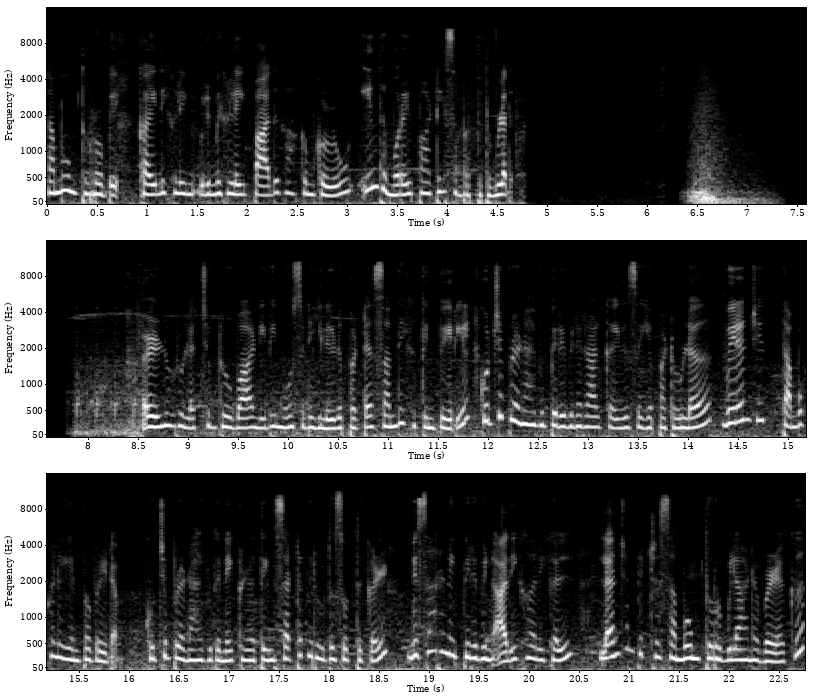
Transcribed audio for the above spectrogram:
சம்பவம் தொடர்பில் கைதிகளின் உரிமைகளை பாதுகாக்கும் குழு இந்த முறைப்பாட்டை சமர்ப்பித்துள்ளது. எழுநூறு லட்சம் ரூபாய் நிதி மோசடியில் ஈடுபட்ட சந்தேகத்தின் பேரில் குற்றப்புலனாய்வு பிரிவினரால் கைது செய்யப்பட்டுள்ள விரஞ்சித் தம்புகலை என்பவரிடம் குற்றப்புலனாய்வு திணைக்களத்தின் சட்டவிரோத சொத்துக்கள் விசாரணை பிரிவின் அதிகாரிகள் லஞ்சம் பெற்ற சம்பவம் தொடர்பிலான வழக்கு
